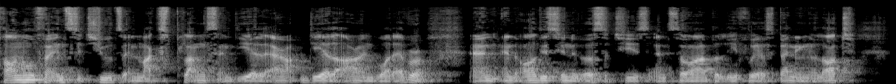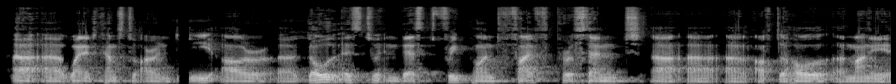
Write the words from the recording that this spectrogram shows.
Fraunhofer Institutes and Max Plancks and DLR, DLR and whatever, and and all these universities. And so I believe we are spending a lot uh, uh, when it comes to R&D, our uh, goal is to invest 3.5% uh, of the whole money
